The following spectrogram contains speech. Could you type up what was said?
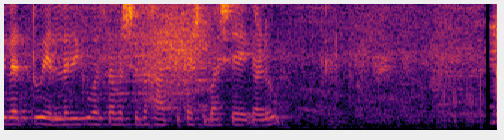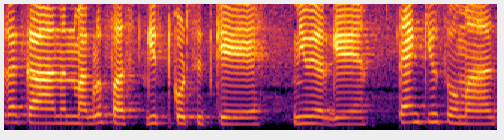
ಇವತ್ತು ಎಲ್ಲರಿಗೂ ಹೊಸ ವರ್ಷದ ಹಾರ್ದಿಕ ಶುಭಾಶಯಗಳು. ಚಿತ್ರಕ್ಕ ನನ್ನ ಮಗಳಿಗೆ ಫಸ್ಟ್ ಗಿಫ್ಟ್ ಕೊಡ್ಸಿದ್ಕೆ ನ್ಯೂ ಇಯರ್ಗೆ ಥ್ಯಾಂಕ್ ಯು ಸೋ ಮಚ್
